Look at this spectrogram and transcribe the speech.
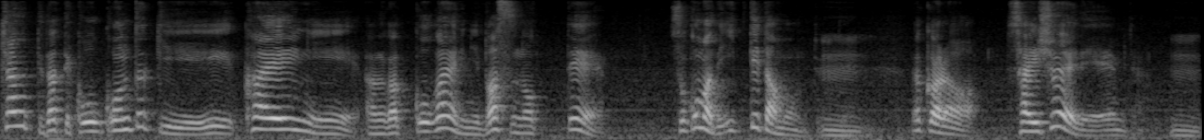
ちゃうってだって高校の時帰りにあの学校帰りにバス乗ってそこまで行ってたもんって言って、うん。だから最初やでみたいな。うん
